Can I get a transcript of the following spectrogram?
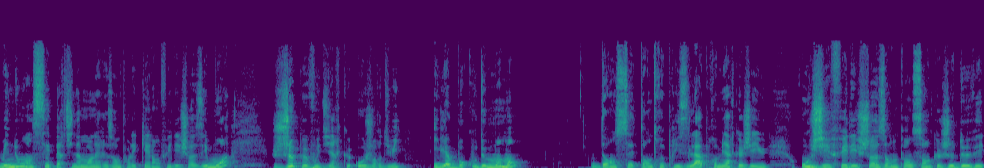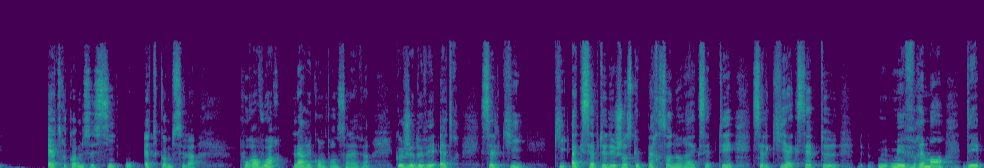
mais nous, on sait pertinemment les raisons pour lesquelles on fait des choses. Et moi, je peux vous dire qu'aujourd'hui, il y a beaucoup de moments dans cette entreprise-là, première que j'ai eue, où j'ai fait les choses en pensant que je devais être comme ceci ou être comme cela pour avoir la récompense à la fin. Que je devais être celle qui qui accepte des choses que personne n'aurait acceptées, celles qui acceptent, mais vraiment des...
